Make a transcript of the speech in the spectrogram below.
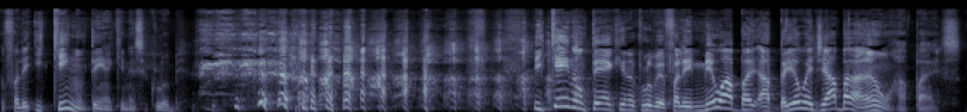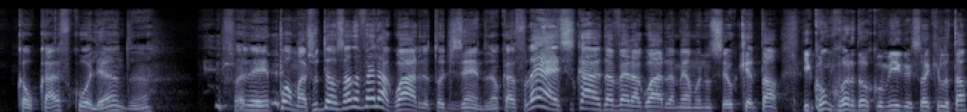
Eu falei, e quem não tem aqui nesse clube? e quem não tem aqui no clube? Eu falei, meu Abreu é de Abraão, rapaz. O cara ficou olhando, né? Falei, pô, mas judeusada velha guarda, eu tô dizendo, né? O cara falou, é, esses caras da velha guarda mesmo, não sei o que tal. E concordou comigo, isso, aquilo tal.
